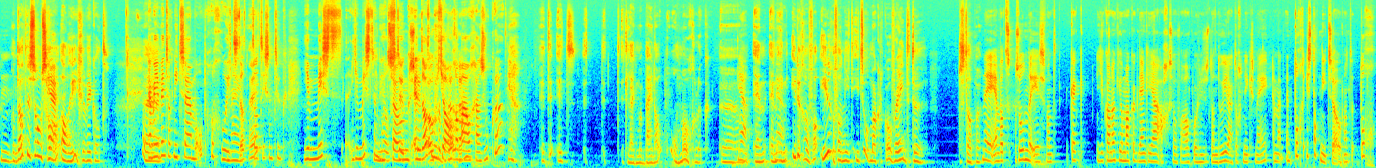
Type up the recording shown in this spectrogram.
Mhm. Want dat is soms al, al ingewikkeld ja, maar je eh, bent ook niet samen opgegroeid. dat, dat is natuurlijk, je mist, je mist een heel stuk. En dat moet je allemaal gaan zoeken. Ja. Het, het, het, het, lijkt me bijna onmogelijk. Uh, ja. En, en in ieder geval, in ieder geval niet iets om makkelijk overheen te, te stappen. Nee, en wat zonde is, want kijk, je kan ook heel makkelijk denken, ja, ach, zoveel halfporties, dus dan doe je daar toch niks mee. En, en toch is dat niet zo, want toch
